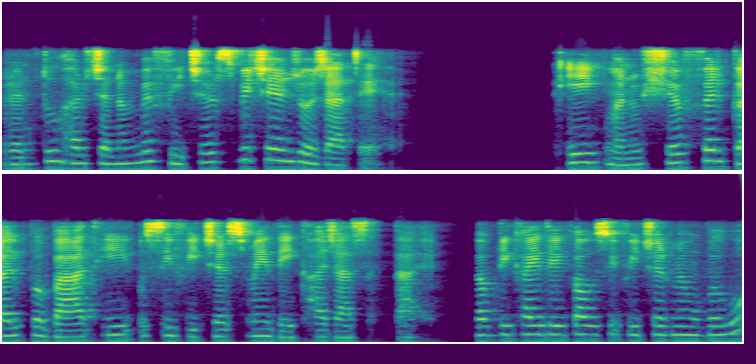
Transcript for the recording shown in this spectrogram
परंतु हर जन्म में फीचर्स भी चेंज हो जाते हैं। एक मनुष्य फिर कल्प बाद ही उसी फीचर्स में देखा जा सकता है। कब दिखाई देगा उसी फीचर में हूबहू?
